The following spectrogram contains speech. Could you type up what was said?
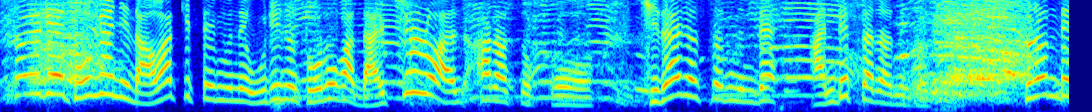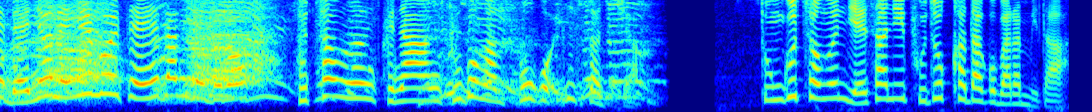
설계 도면이 나왔기 때문에 우리는 도로가 날 줄로 알- 알았었고 기다렸었는데 안 됐다라는 거지. 그런데 내년에 일몰제에 해당되도록 구청은 그냥 두고만 보고 있었죠. 동구청은 예산이 부족하다고 말합니다.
